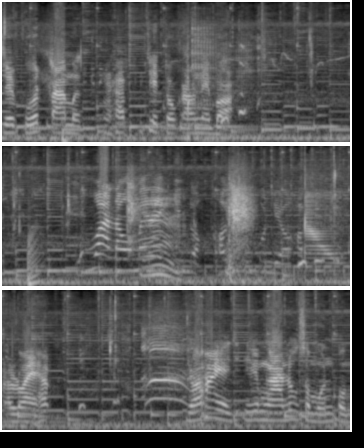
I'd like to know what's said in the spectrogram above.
ซีฟู้ดปลาหมึกนะครับ ที่ตกเอาในบ่อผมว่าเราไม่ได้กินหรอกเขากินคนเดียวครับอร่อยครับ เดี๋ยวให้ทีมงานลูกสมุนผม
